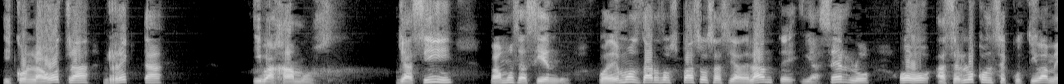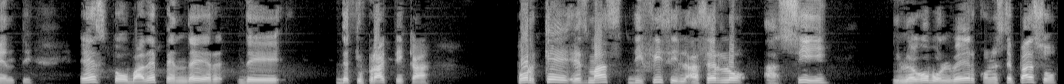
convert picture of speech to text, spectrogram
y con la otra recta y bajamos. Y así vamos haciendo. Podemos dar dos pasos hacia adelante y hacerlo o hacerlo consecutivamente. Esto va a depender de, de tu práctica, porque es más difícil hacerlo así y luego volver con este paso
